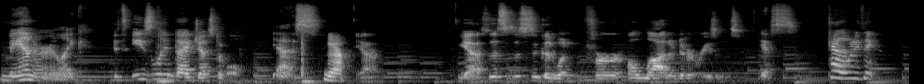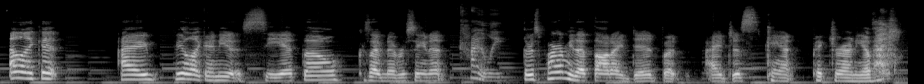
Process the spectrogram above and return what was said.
manner. Like it's easily digestible. yes, Yeah. Yeah. Yeah, so this, this is a good one for a lot of different reasons. yes. Kylie, what do you think? I like it. I feel like I need to see it though, because I've never seen it. Kylie. There's part of me that thought I did, but I just can't picture any of it.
